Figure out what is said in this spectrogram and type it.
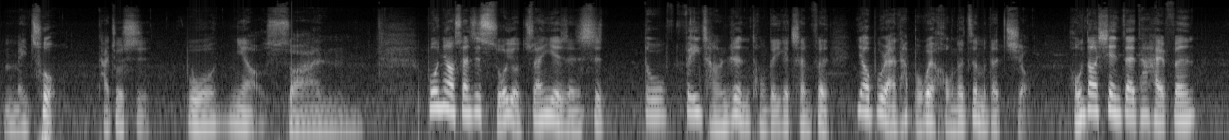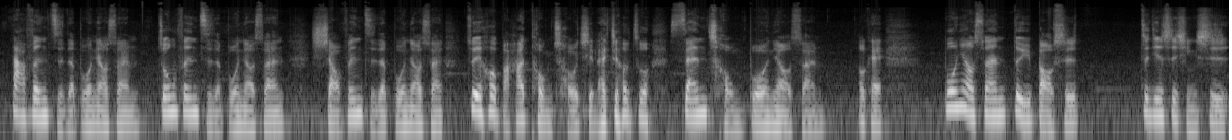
没错，它就是玻尿酸。玻尿酸是所有专业人士都非常认同的一个成分，要不然它不会红的这么的久。红到现在，它还分。大分子的玻尿酸、中分子的玻尿酸、小分子的玻尿酸，最后把它统筹起来叫做三重玻尿酸。OK，玻尿酸对于保湿这件事情是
